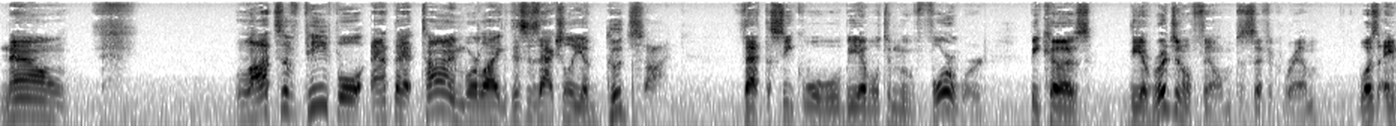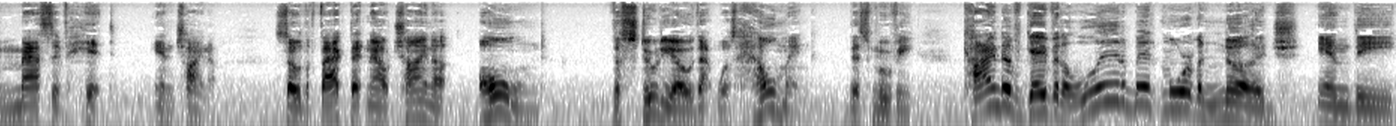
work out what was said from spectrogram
Now, lots of people at that time were like, this is actually a good sign that the sequel will be able to move forward because the original film, Pacific Rim, was a massive hit in China. So the fact that now China owned the studio that was helming this movie kind of gave it a little bit more of a nudge in the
